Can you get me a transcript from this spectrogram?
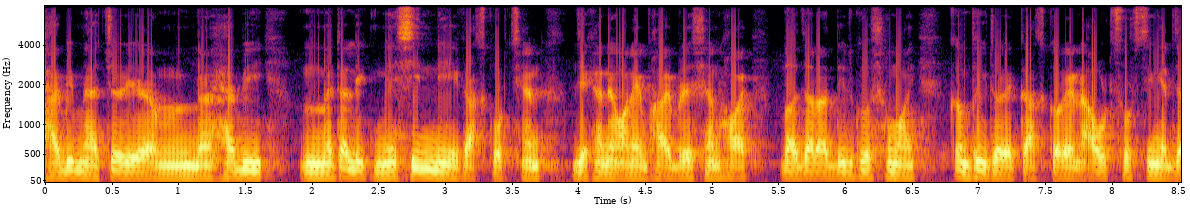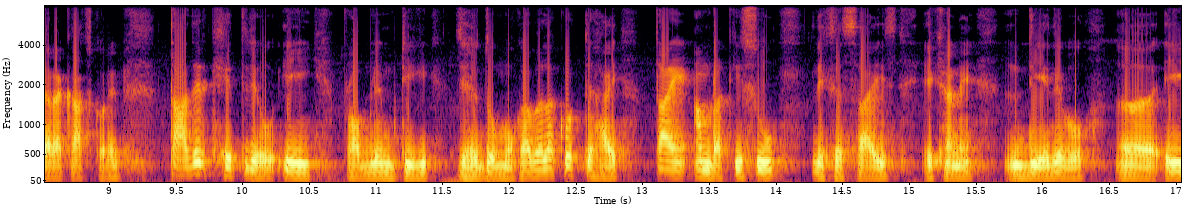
heavy material heavy metallic machine নিয়ে কাজ করছেন, যেখানে অনেক ভাইব্রেশন হয় বা যারা দীর্ঘ সময় কম্পিউটারে কাজ করেন আউটসোর্সিংয়ের যারা কাজ করেন, তাদের ক্ষেত্রেও এই প্রবলেমটি যেহেতু মোকাবেলা করতে হয় তাই আমরা কিছু এক্সারসাইজ এখানে দিয়ে দেব এই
